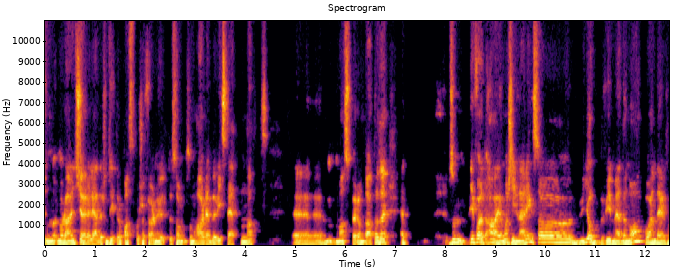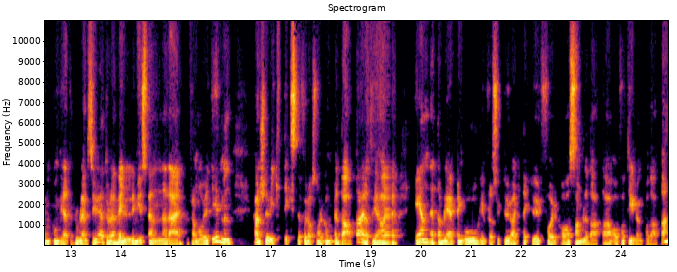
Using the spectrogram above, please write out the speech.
når du har en kjøreleder som sitter og passer på sjåførene ute, som, som har den bevisstheten at uh, man spør om data. altså, et, som, I forhold til AI og maskinlæring så jobber vi med det nå på en del konkrete problemstillinger. Jeg tror det er veldig mye spennende der framover i tid. men kanskje det viktigste for oss når det kommer til data, er at vi har en, etablert en god infrastruktur og arkitektur for å samle data og få tilgang på data.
